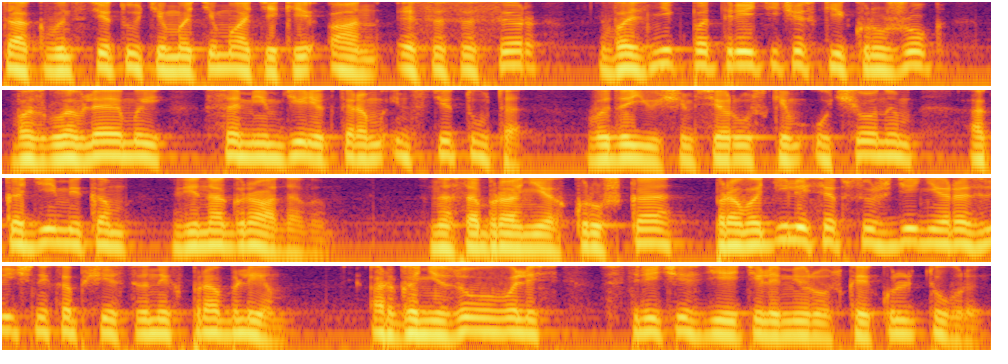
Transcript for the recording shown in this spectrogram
Так в Институте математики АН СССР возник патриотический кружок, возглавляемый самим директором института, выдающимся русским ученым, академиком Виноградовым. На собраниях кружка проводились обсуждения различных общественных проблем, организовывались встречи с деятелями русской культуры.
